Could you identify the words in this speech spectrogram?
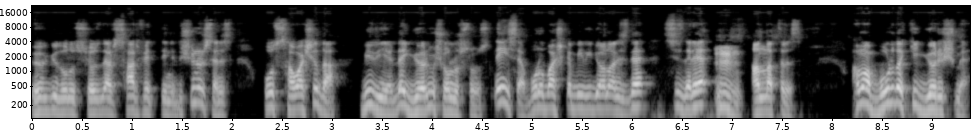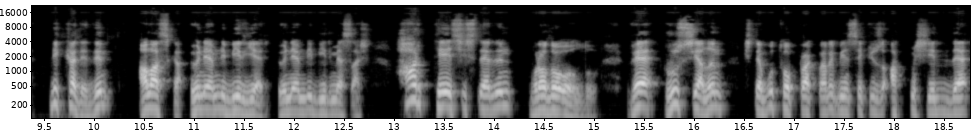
övgü dolu sözler sarf ettiğini düşünürseniz o savaşı da bir yerde görmüş olursunuz. Neyse bunu başka bir video analizde sizlere anlatırız. Ama buradaki görüşme, dikkat edin Alaska önemli bir yer, önemli bir mesaj. Harp tesislerinin burada olduğu ve Rusya'nın işte bu toprakları 1867'de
